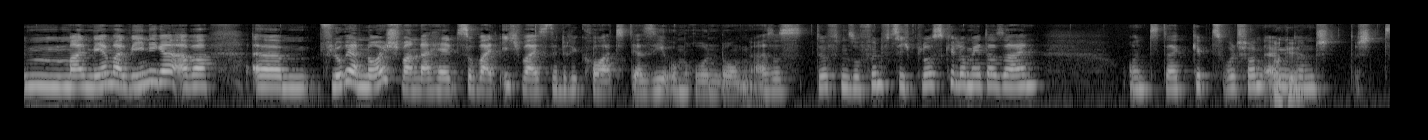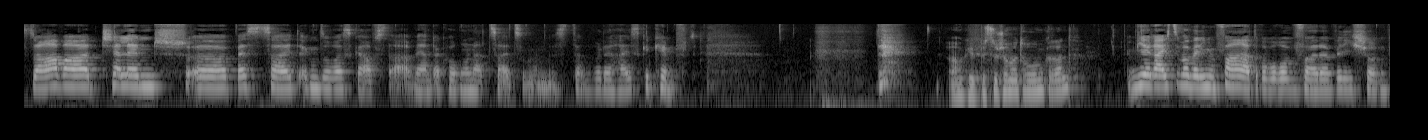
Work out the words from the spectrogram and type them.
mal mehr, mal weniger, aber ähm, Florian Neuschwander hält, soweit ich weiß, den Rekord der Seeumrundung. Also es dürften so 50 plus Kilometer sein. Und da gibt es wohl schon irgendeinen okay. Strava-Challenge, äh, Bestzeit, irgend sowas gab es da, während der Corona-Zeit zumindest. Da wurde heiß gekämpft. Okay, bist du schon mal drum gerannt? Mir reicht es immer, wenn ich mit dem Fahrrad drumherum fahre, da bin ich schon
